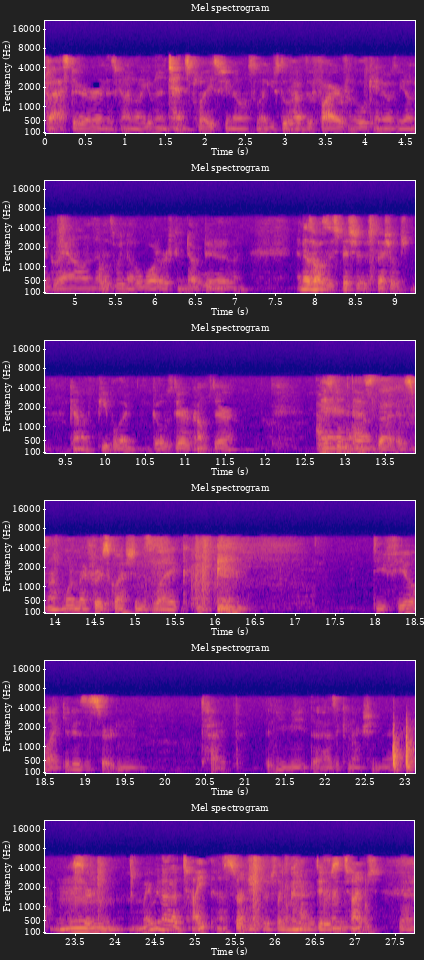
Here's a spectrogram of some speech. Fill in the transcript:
fast there, and it's kind of like an intense place. You know, it's like you still have the fire from the volcanoes in the underground, and as we know, the water is conductive, and and there's also special special kind of people that goes there, comes there. I was going to ask um, that as one of my first questions. Like, do you feel like it is a certain type that you meet that has a connection there? A certain, Mm, maybe not a type as such. There's like many different person. types. yeah.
